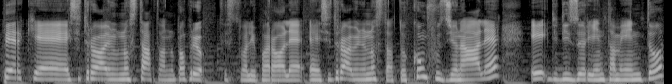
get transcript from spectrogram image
perché si trovava in uno stato, hanno proprio testuali parole, eh, si trovava in uno stato confusionale e di disorientamento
